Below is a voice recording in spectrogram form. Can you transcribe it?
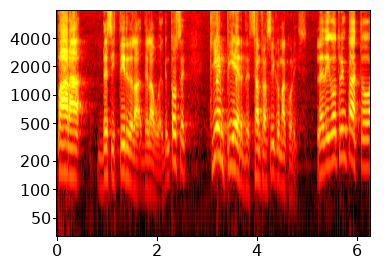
para desistir de la, de la huelga. Entonces, ¿quién pierde San Francisco de Macorís? Le digo otro impacto.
